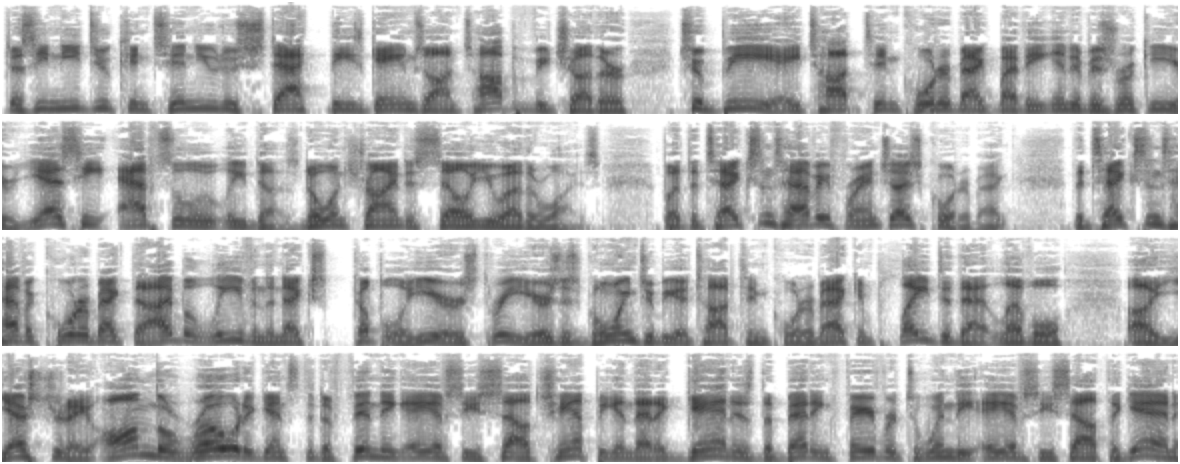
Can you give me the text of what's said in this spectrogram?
Does he need to continue to stack these games on top of each other to be a top 10 quarterback by the end of his rookie year? Yes, he absolutely does. No one's trying to sell you otherwise. But the Texans have a franchise quarterback. The Texans have a quarterback that I believe in the next couple of years, three years, is going to be a top 10 quarterback and played to that level uh, yesterday on the road against the defending AFC South champion that again is the betting favorite to win the AFC South again.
